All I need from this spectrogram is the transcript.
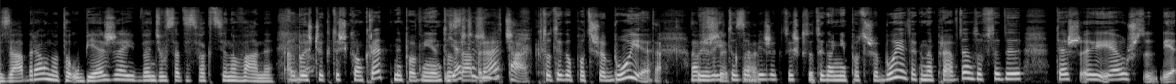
zabrał, no to ubierze i będzie usatysfakcjonowany. Albo jeszcze ktoś konkretny powinien to ja zabrać, tak. kto tego potrzebuje potrzebuje. Tak, Bo jeżeli przykład. to zabierze ktoś, kto tego nie potrzebuje tak naprawdę, to wtedy też y, ja już... Ja,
